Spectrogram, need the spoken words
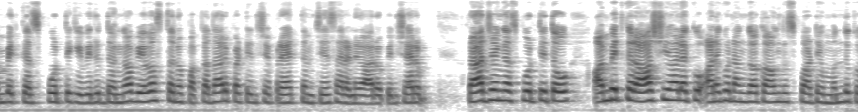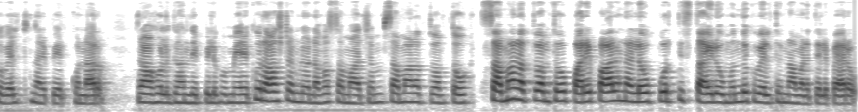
అంబేద్కర్ స్ఫూర్తికి విరుద్ధంగా వ్యవస్థను పక్కదారి పట్టించే ప్రయత్నం చేశారని ఆరోపించారు. రాజ్యాంగ స్ఫూర్తితో అంబేద్కర్ ఆశయాలకు అనుగుణంగా కాంగ్రెస్ పార్టీ ముందుకు వెళ్తుందని పేర్కొన్నారు. రాహుల్ గాంధీ పిలుపు మేరకు రాష్ట్రంలో నవ సమాజం సమానత్వంతో సమానత్వంతో పరిపాలనలో పూర్తి స్థాయిలో ముందుకు వెళ్తున్నామని తెలిపారు.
